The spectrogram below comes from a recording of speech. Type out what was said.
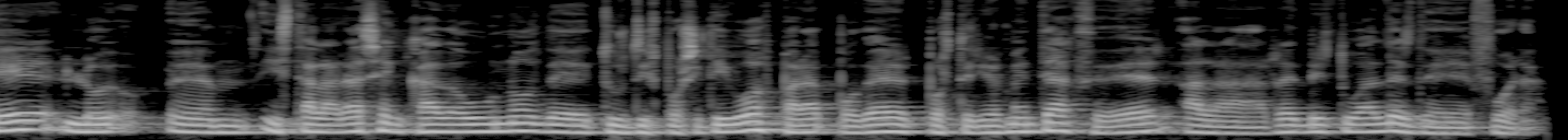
que lo em, instalarás en cada uno de tus dispositivos para poder posteriormente acceder a la red virtual desde fuera.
